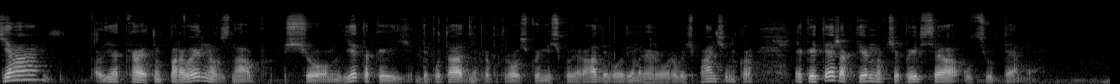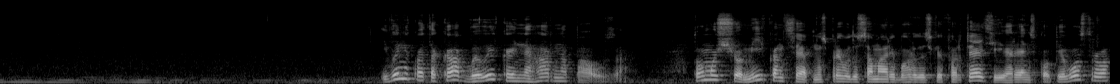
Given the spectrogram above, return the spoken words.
я, як ну, паралельно знав, що є такий депутат Дніпропетровської міської ради Володимир Григорович Панченко, який теж активно вчепився у цю тему. І виникла така велика і негарна пауза. Тому що мій концепт ну, з приводу Самарі Богородицької фортеці і Гренського півострова,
